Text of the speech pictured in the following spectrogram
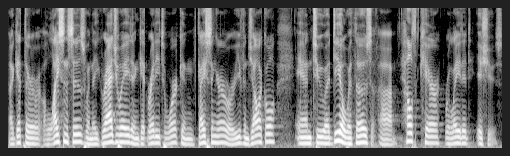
uh, get their licenses when they graduate and get ready to work in Geisinger or Evangelical, and to uh, deal with those uh, health care related issues.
